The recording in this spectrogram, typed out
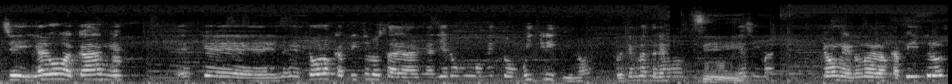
sí, y algo bacán es, es que en, todos los capítulos añadieron un momento muy creepy, ¿no? Por ejemplo, tenemos sí, esa imagen en uno de los capítulos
